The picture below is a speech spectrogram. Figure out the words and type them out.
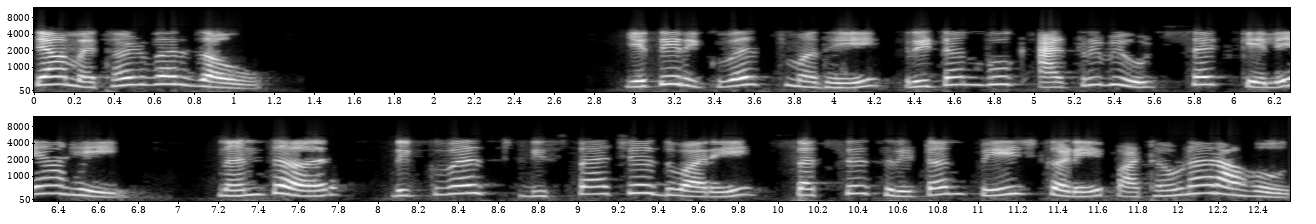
त्या मेथडवर जाऊ. येथे रिक्वेस्टमध्ये रिटर्न बुक एट्रिब्यूट सेट केले आहे. नंतर रिक्वेस्टडिस्पॅचरद्वारे सक्सेस रिटर्न पेजकडे पाठवणार आहोत.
